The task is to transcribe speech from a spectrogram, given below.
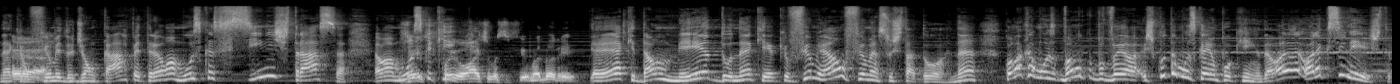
né, que é. um É. filme do John Carpenter, é uma música sinistraça. É uma música Gente, que foi ótimo esse filme, adorei. é que dá um medo, né, que, que o filme é um filme assustador, né? Coloca a música, vamos ver, ó, escuta a música aí um pouquinho, dá- olha, olha que sinistro.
